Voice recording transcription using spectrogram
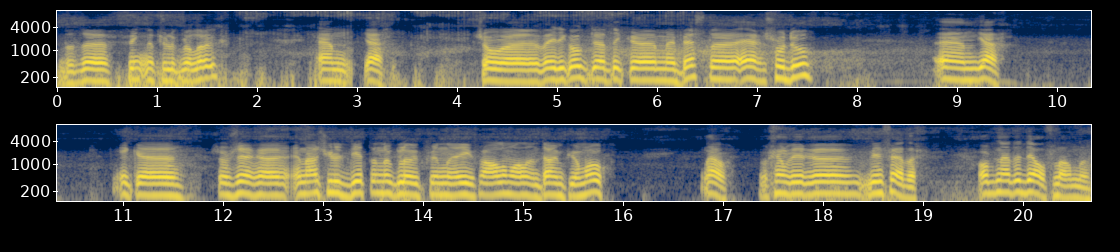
Dat vind ik natuurlijk wel leuk. En ja, zo weet ik ook dat ik mijn best ergens voor doe. En ja, ik zou zeggen, en als jullie dit dan ook leuk vinden, even allemaal een duimpje omhoog. Nou, we gaan weer, eh, weer verder. Op naar de Delftlanden.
